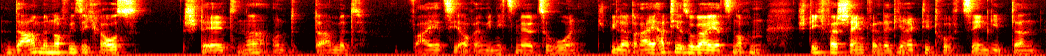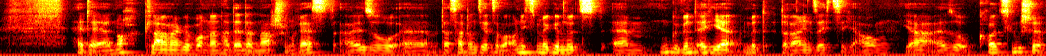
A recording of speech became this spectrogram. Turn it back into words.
Dame noch, wie sich rausstellt, ne? und damit war jetzt hier auch irgendwie nichts mehr zu holen. Spieler 3 hat hier sogar jetzt noch einen Stich verschenkt, wenn der direkt die Trumpf 10 gibt, dann hätte er noch klarer gewonnen, dann hat er danach schon Rest, also äh, das hat uns jetzt aber auch nichts mehr genützt. Ähm, nun gewinnt er hier mit 63 Augen. Ja, also Kreuz Lusche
